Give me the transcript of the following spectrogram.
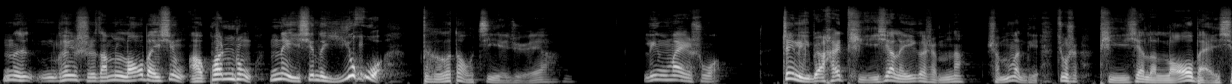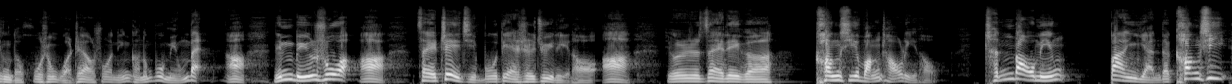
那你可以使咱们老百姓啊，观众内心的疑惑得到解决呀。另外说，这里边还体现了一个什么呢？什么问题？就是体现了老百姓的呼声。我这样说，您可能不明白啊。您比如说啊，在这几部电视剧里头啊。就是在这个康熙王朝里头，陈道明扮演的康熙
